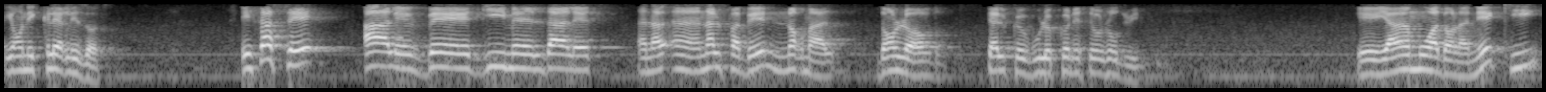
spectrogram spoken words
et on éclaire les autres. Et ça, c'est Aleph, Bet, Gimel, Dalet, un, un alphabet normal, dans l'ordre tel que vous le connaissez aujourd'hui. Et il y a un mois dans l'année qui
